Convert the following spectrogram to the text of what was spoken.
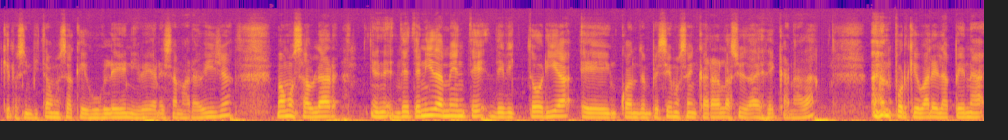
que los invitamos a que googleen y vean esa maravilla. Vamos a hablar eh, detenidamente de Victoria cuando empecemos a encarar las ciudades de Canadá, porque vale la pena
